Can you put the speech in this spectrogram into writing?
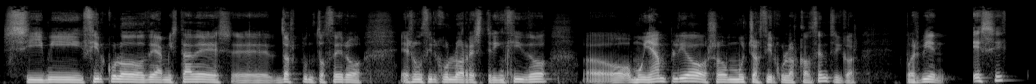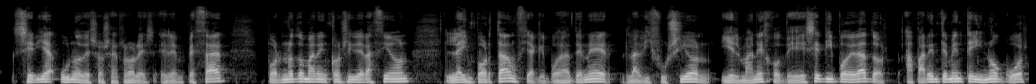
si mi círculo de amistades 2.0 eh, es un círculo restringido o muy amplio o son muchos círculos concéntricos. Pues bien, ese sería uno de esos errores, el empezar por no tomar en consideración la importancia que pueda tener la difusión y el manejo de ese tipo de datos aparentemente inocuos,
